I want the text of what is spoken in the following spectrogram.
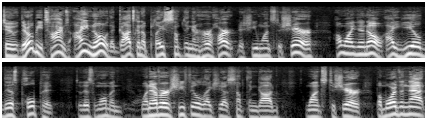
to, there will be times I know that God's going to place something in her heart that she wants to share. I want you to know I yield this pulpit to this woman whenever she feels like she has something God wants to share. But more than that,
